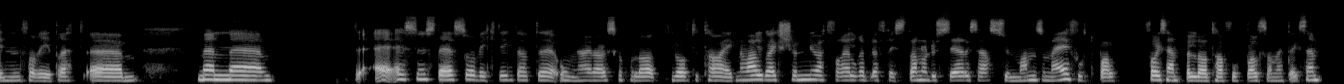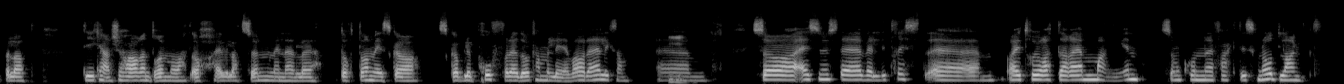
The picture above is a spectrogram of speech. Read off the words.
innenfor idrett. Um, men uh, jeg, jeg syns det er så viktig at uh, unger i dag skal få lov, til å ta egne valg. Og jeg skjønner jo at foreldre blir frista når du ser disse her summene som er i fotball. F.eks. da ta fotball som et eksempel. At de kanskje har en drøm om at åh, jeg vil at sønnen min eller datteren min skal, skal bli proff, og det, da kan vi leve av det, liksom. Um, så jeg syns det er veldig trist. Um, og jeg tror at det er mange som kunne faktisk nådd langt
